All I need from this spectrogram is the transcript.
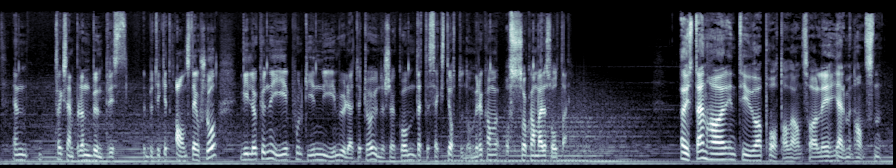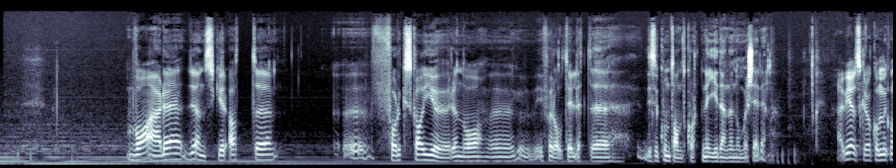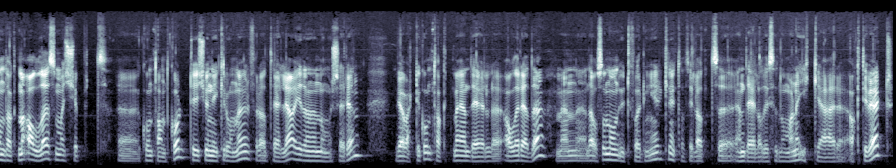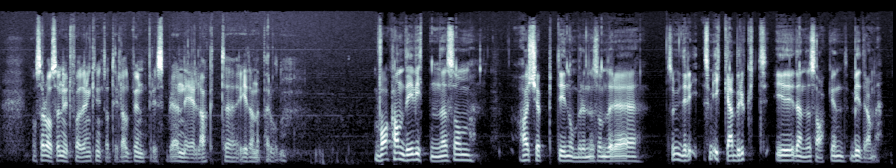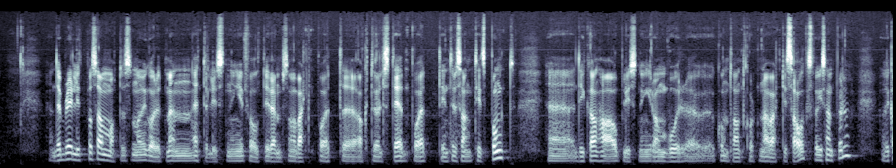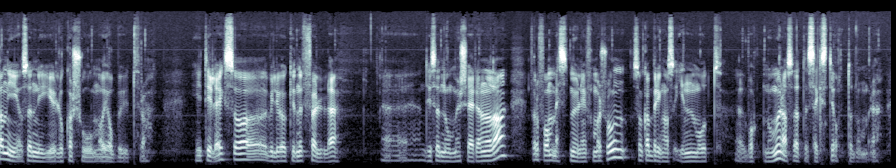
f.eks. en bunnprisbutikk et annet sted i Oslo, vil jo kunne gi politiet nye muligheter til å undersøke om dette 68-nummeret også kan være solgt der. Øystein har intervjua påtaleansvarlig Gjermund Hansen. Hva er det du ønsker at uh, folk skal gjøre nå eh, i forhold til dette, disse kontantkortene i denne nummerserien? Vi ønsker å komme i kontakt med alle som har kjøpt eh, kontantkort til 29 kroner fra Telia i denne nummerserien. Vi har vært i kontakt med en del allerede, men det er også noen utfordringer knytta til at eh, en del av disse numrene ikke er aktivert. Og så er det også en utfordring knytta til at bunnpris ble nedlagt i denne perioden. Hva kan de vitnene som har kjøpt de numrene som, dere, som, dere, som ikke er brukt i denne saken, bidrar med? Det blir litt på samme måte som når vi går ut med en etterlysning i forhold til hvem som har vært på et eh, aktuelt sted på et interessant tidspunkt. Eh, de kan ha opplysninger om hvor eh, kontantkortene har vært i salgs f.eks. Det kan gi oss en ny lokasjon å jobbe ut fra. I tillegg så vil vi jo kunne følge disse nummerseriene da, for å få mest mulig informasjon som kan bringe oss inn mot eh, vårt nummer, altså dette 68-nummeret.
